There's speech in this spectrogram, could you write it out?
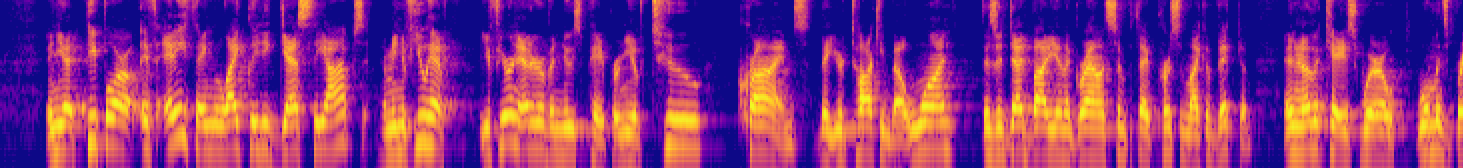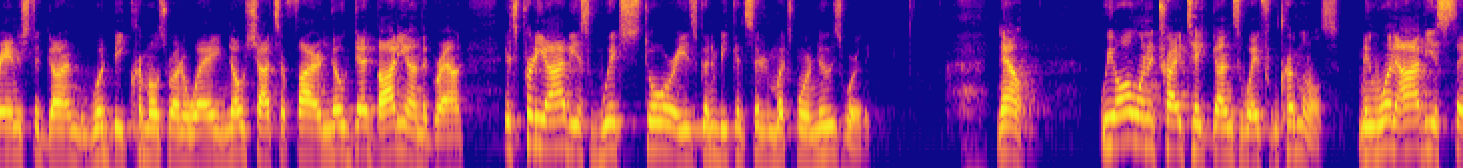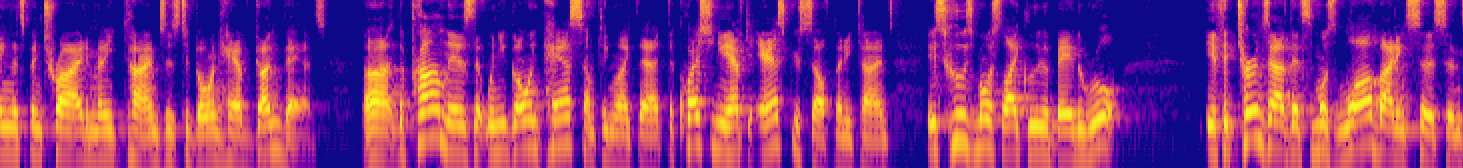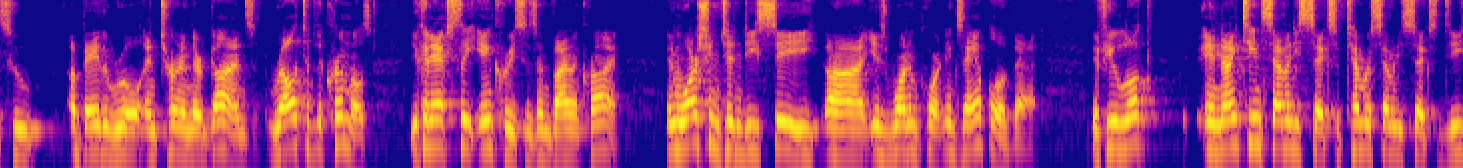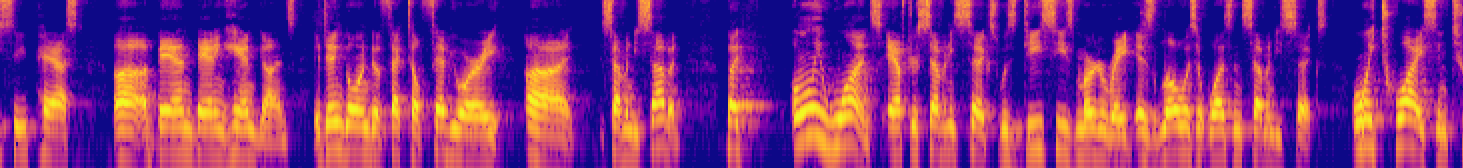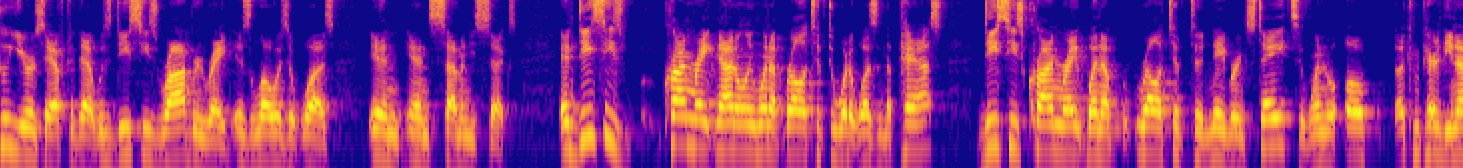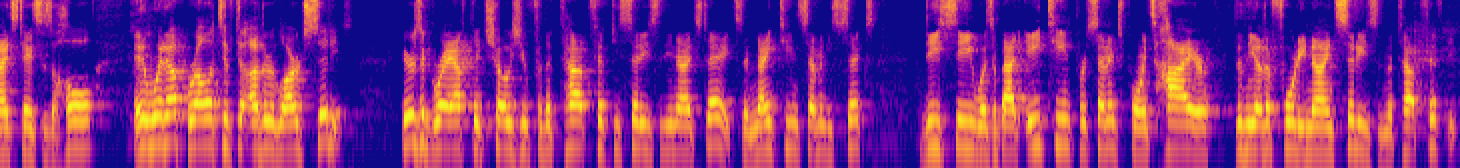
And yet, people are, if anything, likely to guess the opposite. I mean, if you have, if you're an editor of a newspaper and you have two crimes that you're talking about, one, there's a dead body on the ground, sympathetic person like a victim. In another case where a woman's brandished a gun, would be criminals run away, no shots are fired, no dead body on the ground, it's pretty obvious which story is going to be considered much more newsworthy. Now, we all want to try to take guns away from criminals. I mean, one obvious thing that's been tried many times is to go and have gun bans. Uh, the problem is that when you go and pass something like that, the question you have to ask yourself many times is who's most likely to obey the rule? If it turns out that it's the most law abiding citizens who obey the rule and turn in their guns relative to criminals, you can actually increases in violent crime. In Washington, D.C., uh, is one important example of that. If you look in 1976, September 76, D.C. passed uh, a ban banning handguns. It didn't go into effect till February uh, 77. But only once after 76 was DC's murder rate as low as it was in 76. Only twice in two years after that was DC's robbery rate as low as it was in, in 76. And DC's crime rate not only went up relative to what it was in the past, DC's crime rate went up relative to neighboring states. It went uh, compared to the United States as a whole, and went up relative to other large cities. Here's a graph that shows you for the top 50 cities of the United States. In 1976, DC was about 18 percentage points higher than the other 49 cities in the top 50.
